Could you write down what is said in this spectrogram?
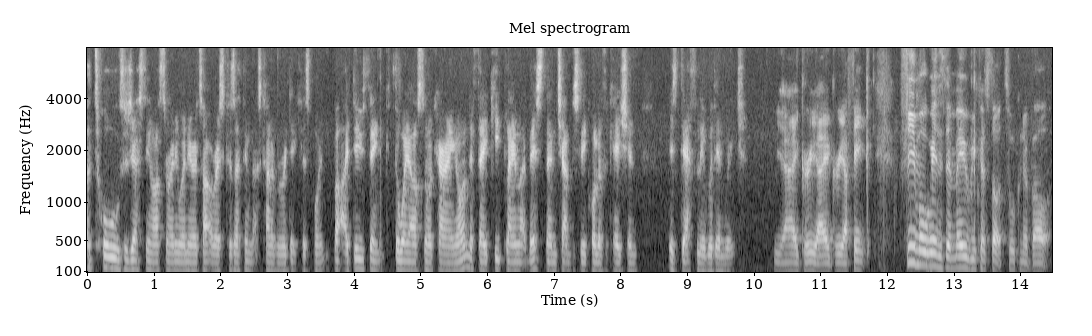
at all suggesting Arsenal anywhere near a title race because I think that's kind of a ridiculous point. But I do think the way Arsenal are carrying on, if they keep playing like this, then Champions League qualification is definitely within reach. Yeah, I agree. I agree. I think a few more wins, then maybe we can start talking about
